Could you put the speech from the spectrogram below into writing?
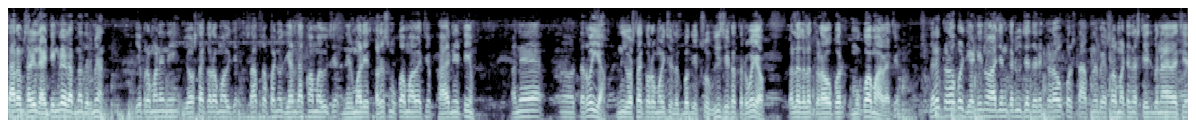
સારામાં સારી લાઇટિંગ રહે રાતના દરમિયાન. એ પ્રમાણેની વ્યવસ્થા કરવામાં આવી છે. સાફ સફાઈનું ધ્યાન રાખવામાં આવ્યું છે. નિર્માળીએ કળશ મૂકવામાં આવ્યા છે. ફાયરની ટીમ અને તરવૈયાની વ્યવસ્થા કરવામાં આવી છે. લગભગ એકસો વીસ જેટલા તરવૈયાઓ અલગ અલગ તળાવ પર મૂકવામાં આવ્યા છે. દરેક તળાવ પર જેટીનું આયોજન કર્યું છે. દરેક તળાવ પર સ્ટાફને બેસવા માટેના સ્ટેજ બનાવ્યા છે.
